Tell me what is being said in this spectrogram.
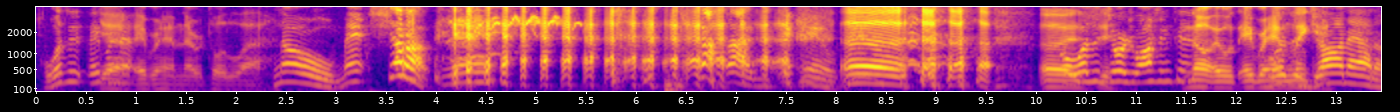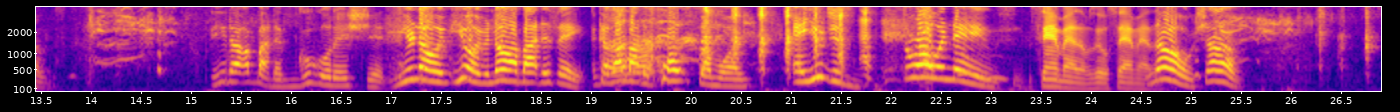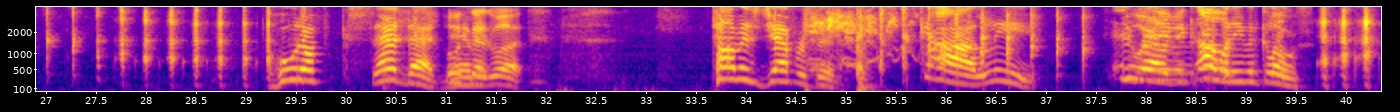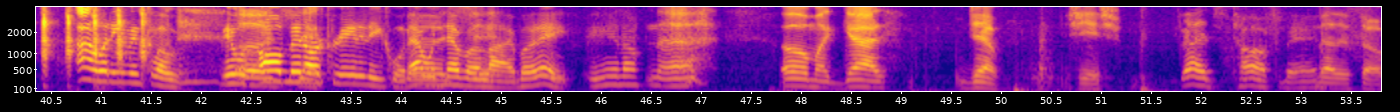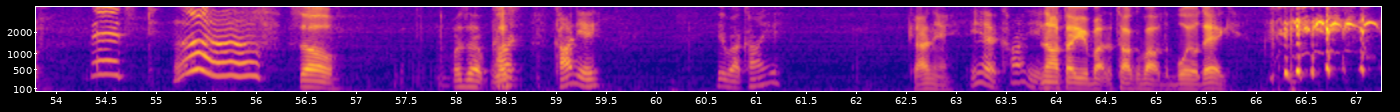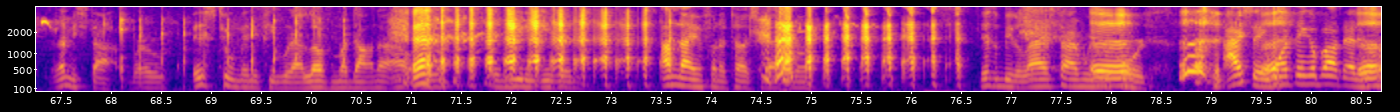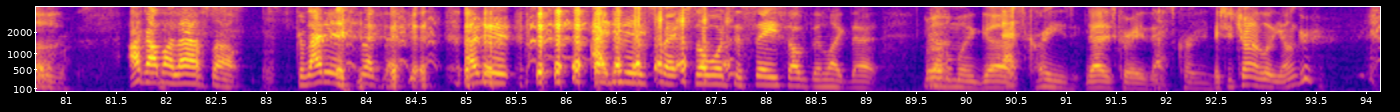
Was it Yeah, Abraham? Abraham never told a lie. No, man. Shut up, man. God damn. Uh, Oh, was it. George Washington? No, it was Abraham was Lincoln. it John Adams? you know, I'm about to Google this shit. You know, you don't even know I'm about to say because I'm about to quote someone, and you just throwing names. Sam Adams. It was Sam Adams. No, shut up. Who the said that? Who said it? what? Thomas Jefferson. Golly. You weren't even was- I wasn't even close. I wasn't even close. It was Oh, all men are created equal. That Oh, would never shit. lie. But hey, you know. Nah. Oh my God. Jeff. Sheesh. That's tough, man. That is tough. That's tough. So, What's up, Con- What's- Kanye? Hear about Kanye? Kanye. Yeah, Kanye. No, I thought you were about to talk about the boiled egg. Let me stop, bro. It's too many people that love Madonna out there for me to even. I'm not even finna touch that. Bro. This will be the last time we Uh. record. I say one thing about that, it's over. I got my laughs out because I didn't expect that. I didn't. I didn't expect someone to say something like that. Oh my God. That's crazy. that is crazy. That's crazy. Is she trying to look younger?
